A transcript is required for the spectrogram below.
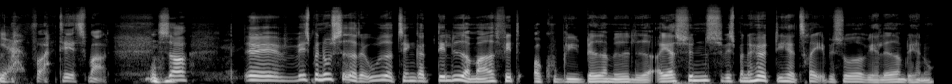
Ja, For det er smart. Så øh, hvis man nu sidder derude og tænker, det lyder meget fedt at kunne blive bedre mødeleder, og jeg synes, hvis man har hørt de her tre episoder, vi har lavet om det her nu,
